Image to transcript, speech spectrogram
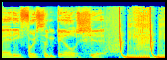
ready for some ill shit.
